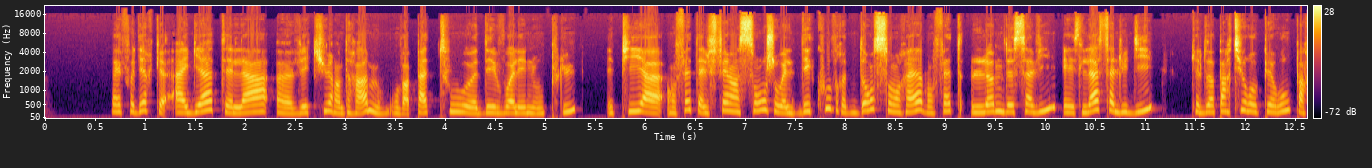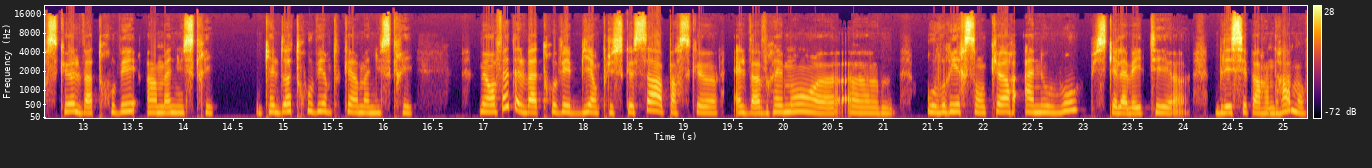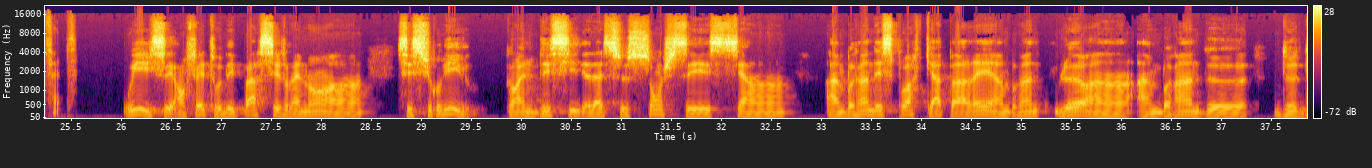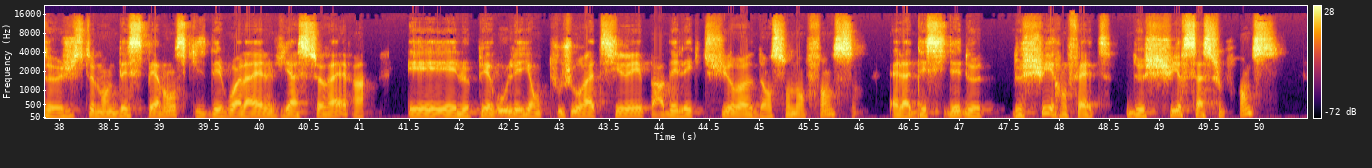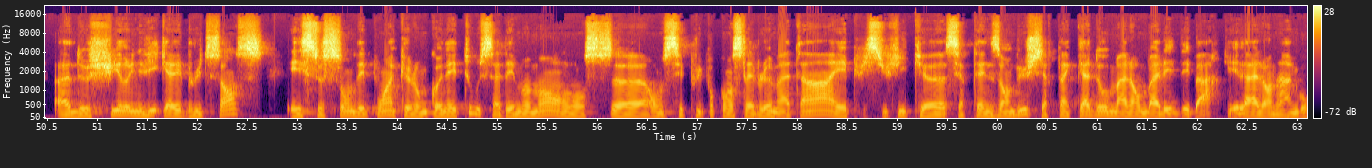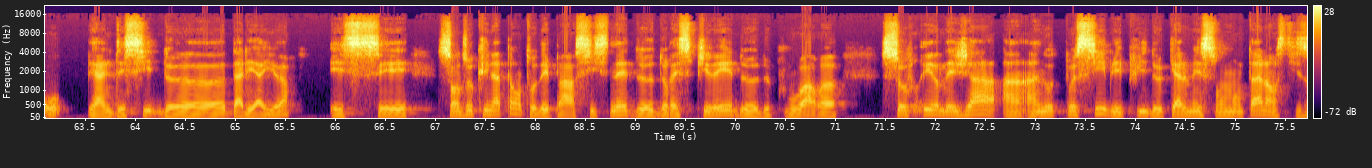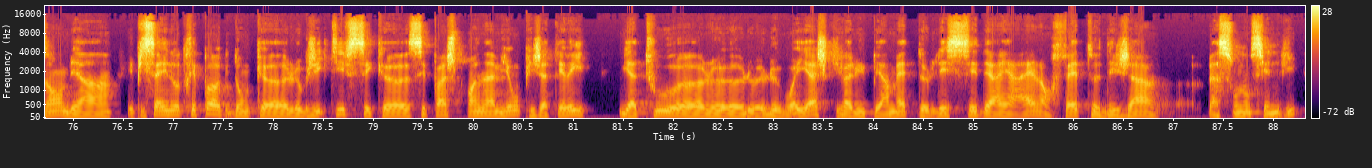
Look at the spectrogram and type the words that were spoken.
Il faut dire que Agathe, elle a euh, vécu un drame. On va pas tout euh, dévoiler non plus. Et puis, euh, en fait, elle fait un songe où elle découvre dans son rêve, en fait, l'homme de sa vie. Et là, ça lui dit qu'elle doit partir au Pérou parce qu'elle va trouver un manuscrit. Qu'elle doit trouver en tout cas un manuscrit. Mais en fait, elle va trouver bien plus que ça parce que elle va vraiment ouvrir son cœur à nouveau puisqu'elle avait été blessée par un drame, en fait. Oui, c'est en fait au départ, c'est vraiment c'est survivre quand elle décide, elle a ce songe, c'est c'est un un brin d'espoir qui apparaît, un brin de couleur, un, un brin de, de, de justement d'espérance qui se dévoile à elle via ce rêve. Et le Pérou l'ayant toujours attiré par des lectures dans son enfance, elle a décidé de, de fuir en fait, de fuir sa souffrance, euh, de fuir une vie qui avait plus de sens et ce sont des points que l'on connaît tous. À des moments, on se, on sait plus pourquoi on se lève le matin, et puis il suffit que certaines embûches, certains cadeaux mal emballés débarquent, et là, elle en a un gros, et elle décide d'aller ailleurs. Et c'est sans aucune attente au départ, si ce n'est de, de, respirer, de, de pouvoir euh, s'offrir déjà un, autre possible, et puis de calmer son mental en se disant bien. Et puis ça à une autre époque, donc euh, l'objectif c'est que c'est pas je prends un avion puis j'atterris il y a tout euh, le, le, voyage qui va lui permettre de laisser derrière elle en fait déjà bah, son ancienne vie.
